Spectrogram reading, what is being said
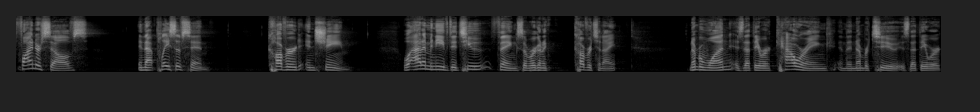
find ourselves in that place of sin, covered in shame? Well, Adam and Eve did two things that we're going to cover tonight. Number one is that they were cowering, and then number two is that they were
